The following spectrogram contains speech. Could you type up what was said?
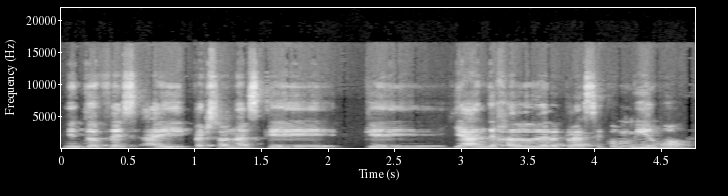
Y entonces hay personas que, que ya han dejado de dar clase conmigo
